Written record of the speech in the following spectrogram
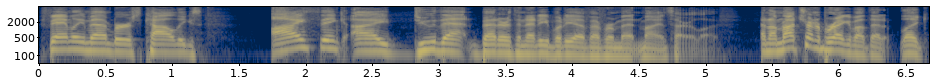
family members, colleagues, I think I do that better than anybody I've ever met in my entire life. And I'm not trying to brag about that. Like,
